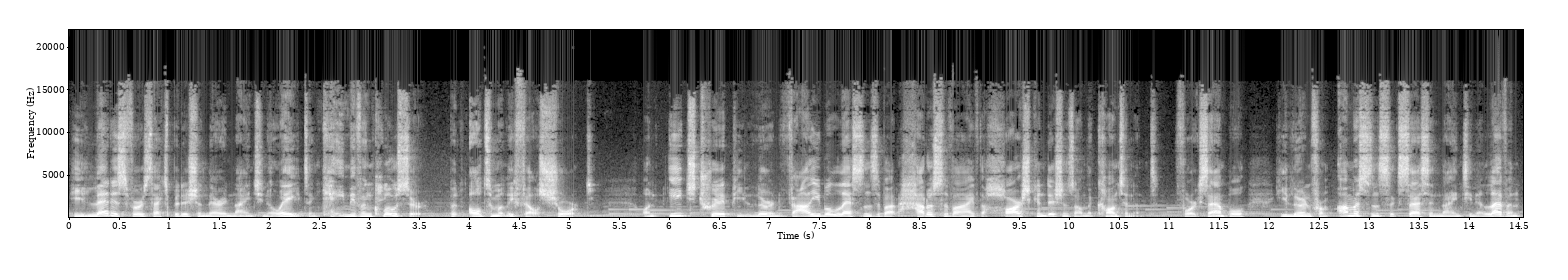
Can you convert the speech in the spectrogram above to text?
He led his first expedition there in 1908 and came even closer, but ultimately fell short. On each trip, he learned valuable lessons about how to survive the harsh conditions on the continent. For example, he learned from Amundsen's success in 1911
